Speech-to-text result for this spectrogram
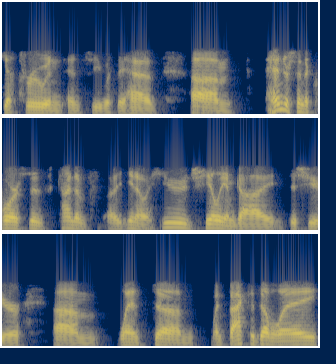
get through and, and see what they have. Um, Henderson, of course, is kind of uh, you know a huge helium guy this year. Um, went um, went back to Double A.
